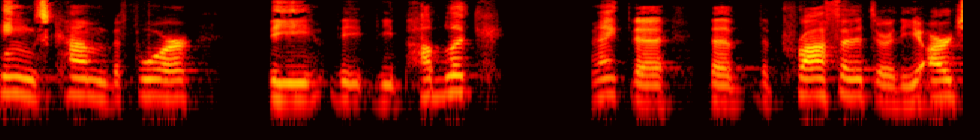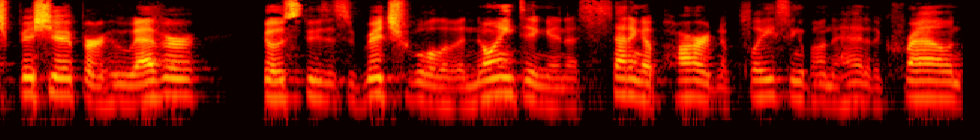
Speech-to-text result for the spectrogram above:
Kings come before the, the, the public, right? The, the, the prophet or the archbishop or whoever goes through this ritual of anointing and a setting apart and a placing upon the head of the crown.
